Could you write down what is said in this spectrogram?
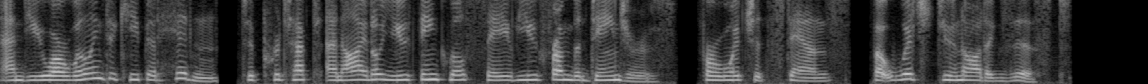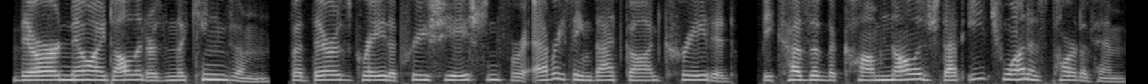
and you are willing to keep it hidden, to protect an idol you think will save you from the dangers for which it stands, but which do not exist. There are no idolaters in the kingdom, but there is great appreciation for everything that God created, because of the calm knowledge that each one is part of Him.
